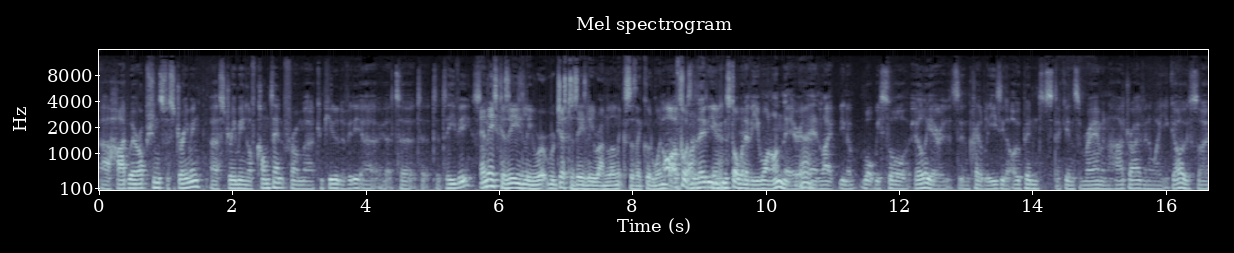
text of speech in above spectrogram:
uh, hardware options for streaming, uh, streaming of content from uh, computer to video uh, to, to, to, TV. So and these could easily, just as easily run Linux as they could Windows. Oh, of course, right? they, you yeah. can install whatever you want on there, yeah. and, and, like you know what we saw earlier, it's incredibly easy to open, stick in some RAM and a hard drive, and away you go. So.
